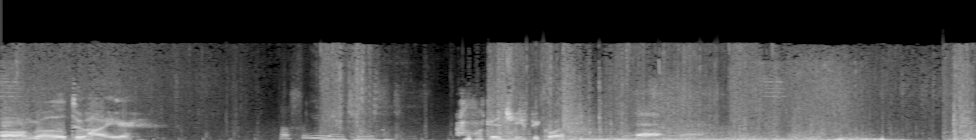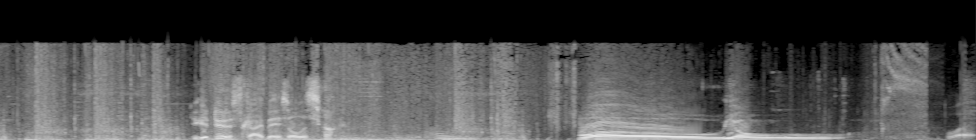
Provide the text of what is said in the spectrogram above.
Oh, I'm going a little too high here. Oh, for you then, Chief. Okay, Chief, be quiet. You could do a sky base all the time. Um. Whoa, yo. What?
